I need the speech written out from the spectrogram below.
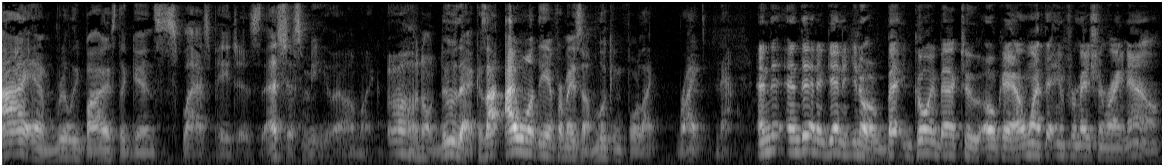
I am really biased against splash pages. That's just me. Though. I'm like, oh, don't do that because I, I want the information I'm looking for like right now. And th- and then again, you know, ba- going back to okay, I want the information right now.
